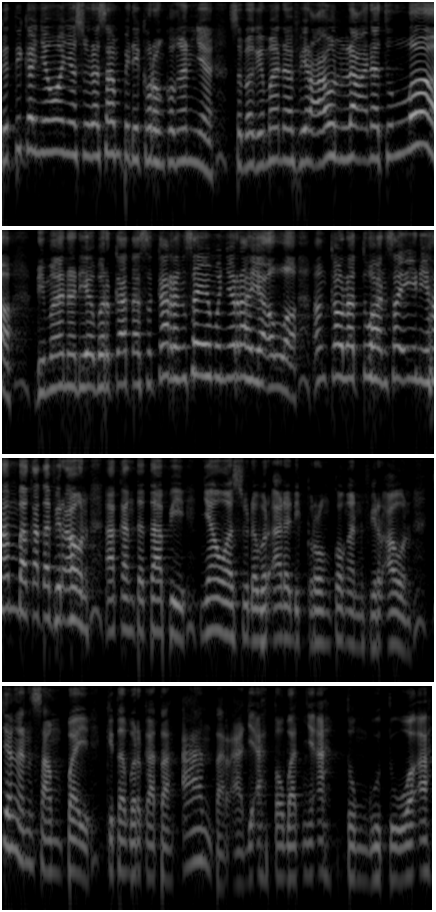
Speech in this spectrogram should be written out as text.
ketika nyawanya sudah sampai di kerongkongannya. Sebagaimana Firaun laknatullah di mana dia berkata sekarang saya menyerah ya Allah. Engkaulah Tuhan saya ini hamba kata Firaun. Akan tetapi nyawa sudah berada di kerongkongan Firaun. Jangan sampai kita berkata, "Antar aja ah tobatnya ah, tunggu tua ah,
